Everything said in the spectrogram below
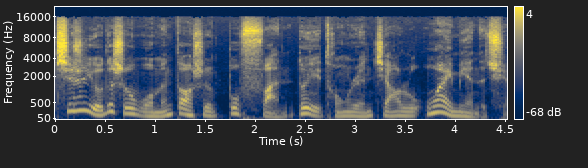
其实有的时候我们倒是不反对同仁加入外面的群，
